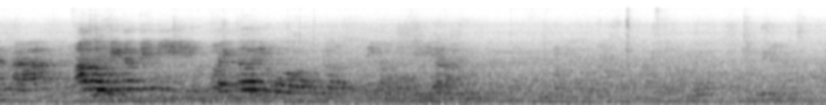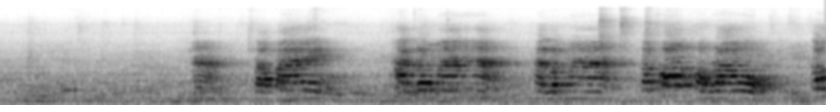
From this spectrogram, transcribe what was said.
นะคะเอาตรงนี้มันไม่มีไฟเตอร์ที่หัวที่หัวใจอะอะ ต่อไปถัดลงมาถัดลงมากระเพาะของเรา ก็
